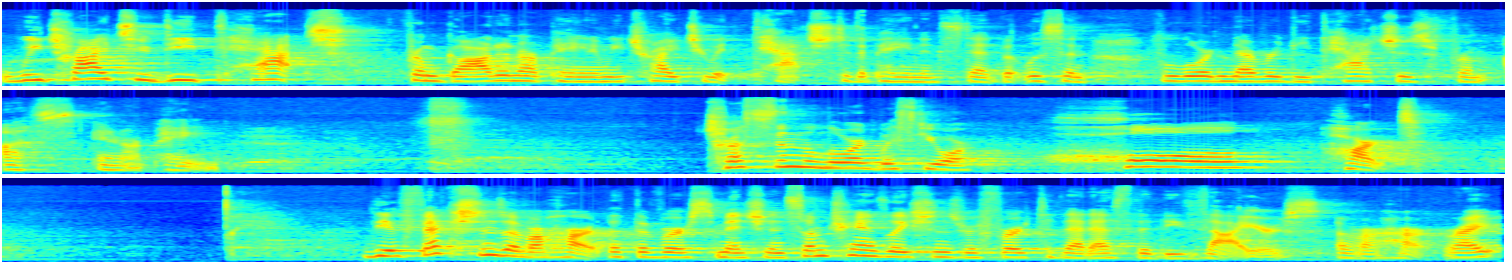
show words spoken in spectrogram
We try to detach from God in our pain and we try to attach to the pain instead. But listen, the Lord never detaches from us in our pain. Trust in the Lord with your whole heart. The affections of our heart that the verse mentions, some translations refer to that as the desires of our heart, right?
